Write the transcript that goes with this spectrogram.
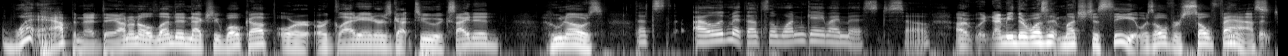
What happened that day? I don't know. London actually woke up, or or Gladiators got too excited. Who knows? That's I'll admit that's the one game I missed. So Uh, I mean, there wasn't much to see. It was over so fast.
